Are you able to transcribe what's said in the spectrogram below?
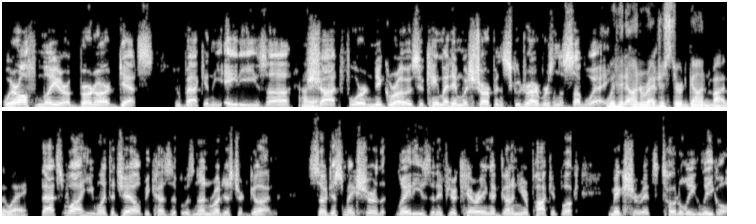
We're all familiar of Bernhard Goetz, who back in the 80s uh, Oh, yeah. shot four Negroes who came at him with sharpened screwdrivers on the subway. With an unregistered gun, by the way. That's why he went to jail because it was an unregistered gun. So just make sure that, ladies, that if you're carrying a gun in your pocketbook, make sure it's totally legal.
